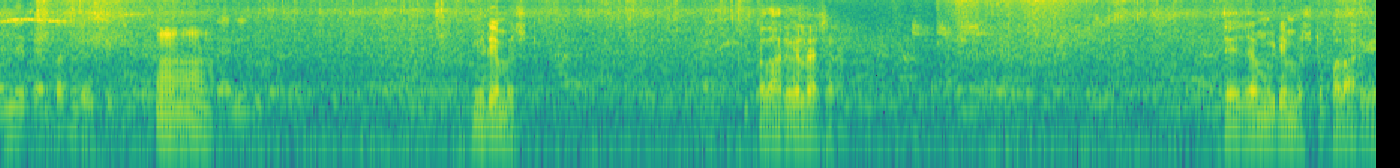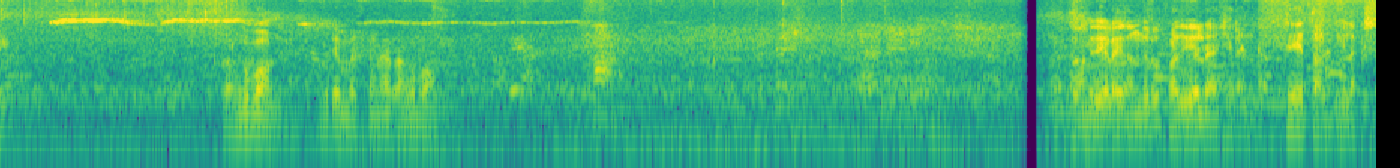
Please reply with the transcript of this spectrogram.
only ten percent వచ్చింది డ్యామేజ్ మీడియం బెస్ట్ పదహారు వేలు రాశారండి తేజ మీడియం బెస్ట్ పదహారు వేలు. రంగు బాగుంది. మీడియం బెస్ట్ అయినా రంగు బాగుంది. తొమ్మిది వేల ఐదు వందలు పదివేలు రాశారంట. సేతాల్ డీలక్స్.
